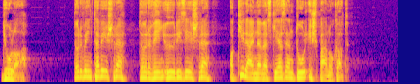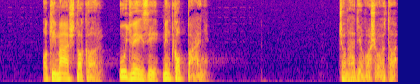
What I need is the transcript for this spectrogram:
gyula? Törvénytevésre, törvényőrizésre, a király nevez ki ezentúl ispánokat. Aki mást akar, úgy végzi, mint koppány. Csanád javasolta.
